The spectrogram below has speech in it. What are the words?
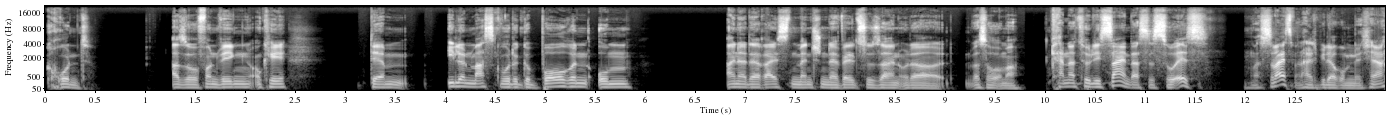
Grund. Also von wegen, okay, der Elon Musk wurde geboren, um einer der reichsten Menschen der Welt zu sein oder was auch immer. Kann natürlich sein, dass es so ist. Das weiß man halt wiederum nicht, ja.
